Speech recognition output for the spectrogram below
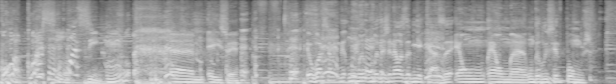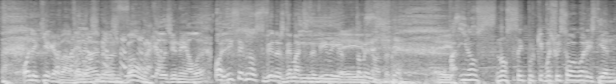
Como, como assim? Como assim? Hum? Ahm, é isso, é. Eu gosto, uma, uma das janelas da minha casa é um, é uma, um WC de pomos. Olha que agradável. Eles, não, eles vão para aquela janela. Olha, isso é que não se vê nas remarques da vida e é eu tomei nota. É Pá, e não, não sei porquê, mas foi só agora este ano.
